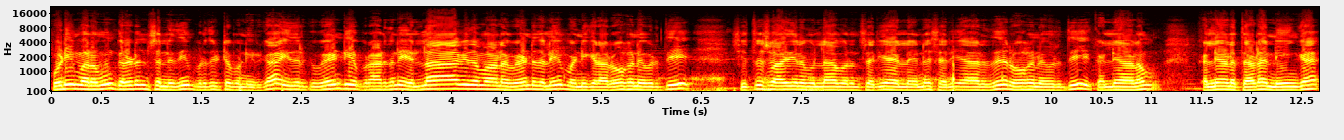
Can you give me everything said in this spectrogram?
கொடிமரமும் கருடன் சன்னதியும் பிரதிஷ்டை பண்ணியிருக்கா. இதற்கு வேண்டிய பிரார்த்தனை எல்லா விதமான வேண்டுதலையும் பண்ணிக்கிறா ரோக நிவர்த்தி சித்த சுவாதீனம் இல்லாமல் இருந்து சரியா இல்லைன்னா சரியாகிறது. ரோக நிவர்த்தி கல்யாணம் கல்யாண தடை நீங்கள்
